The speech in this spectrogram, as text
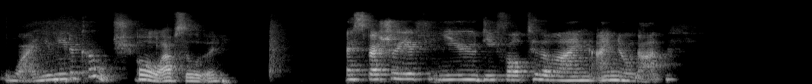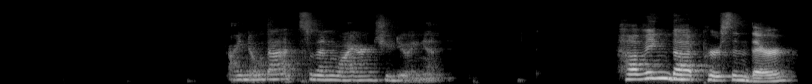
why you need a coach, Oh, absolutely. Especially if you default to the line, I know that. I know that. So then why aren't you doing it? having that person there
